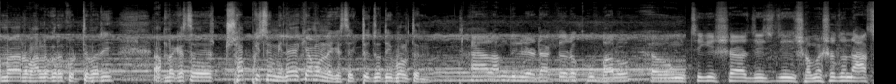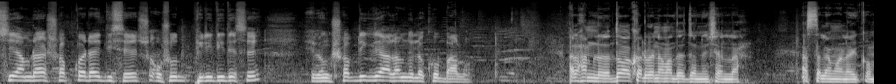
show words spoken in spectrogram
আমরা আরও ভালো করে করতে পারি। আপনার কাছে সব কিছু মিলে কেমন লেগেছে? একটু যদি বলতেন। হ্যাঁ আলহামদুলিল্লাহ, ডাক্তাররা খুব ভালো এবং চিকিৎসা যে যে সমস্যার জন্য আসছি আমরা, সব কটাই দিছে, ওষুধ ফ্রি দিতেছে এবং সব দিক দিয়ে আলহামদুলিল্লাহ খুব ভালো। আলহামদুলিল্লাহ, দোয়া করবেন আমাদের জন্য ইনশাল্লাহ আসসালামু আলাইকুম।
